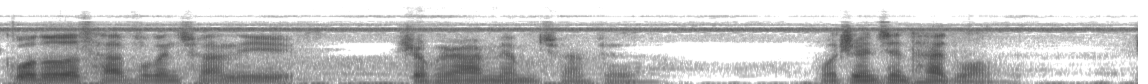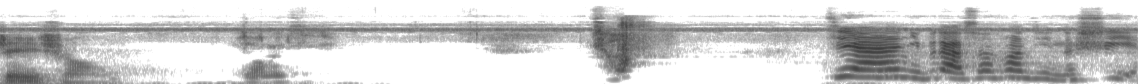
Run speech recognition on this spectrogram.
过多的财富跟权力，只会让人面目全非。我之前见太多了，这一生。交给自己。成，既然你不打算放弃你的事业，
